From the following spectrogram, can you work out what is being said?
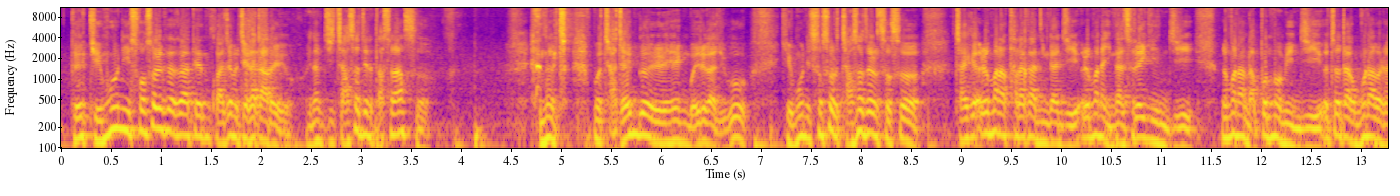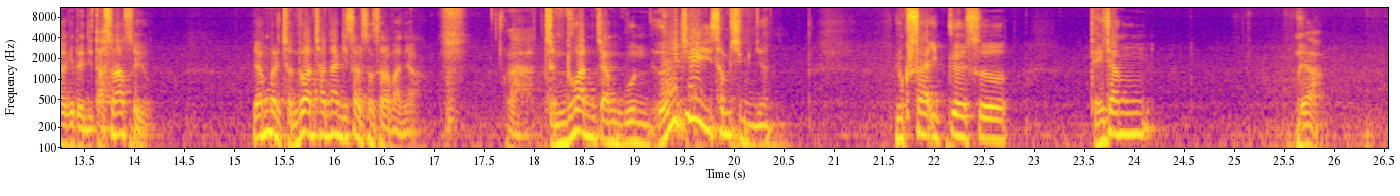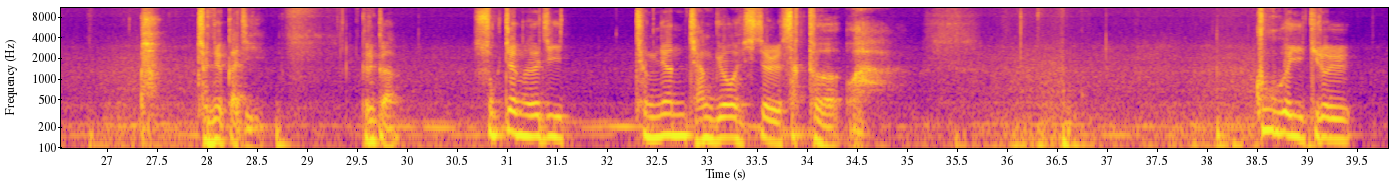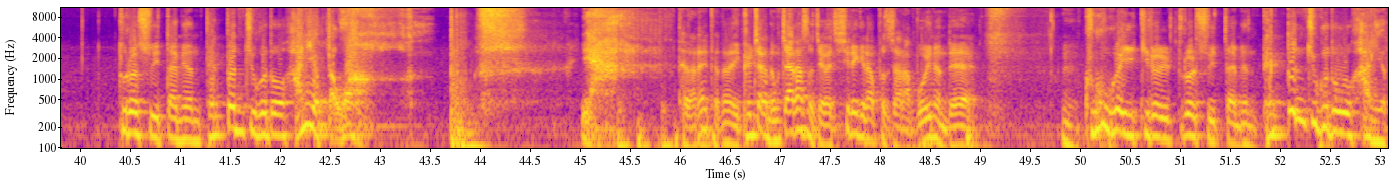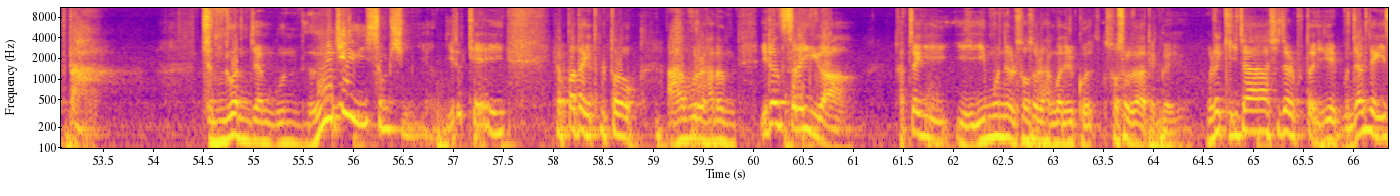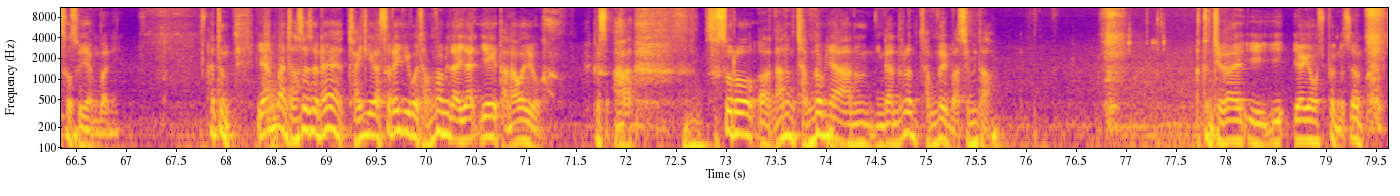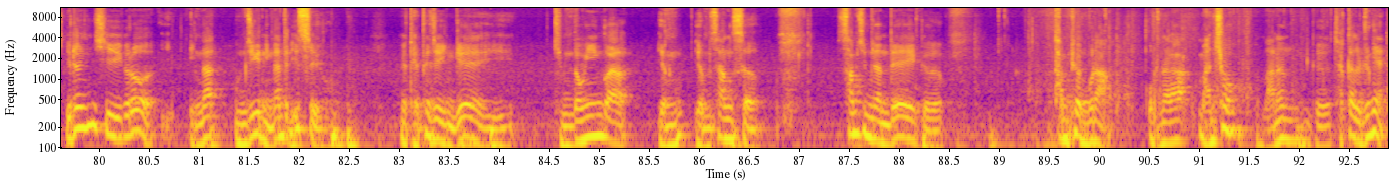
그 김훈이 소설가가 된 과정을 제가 다뤄요. 왜냐면 지 자서전에 다 써놨어. 옛날 뭐 자전거 여행 뭐 이래가지고 김훈이 스스로 자서전을 써서 자기가 얼마나 타락한 인간인지, 얼마나 인간 쓰레기인지, 얼마나 나쁜 놈인지, 어쩌다가 문학을 하게 된지 다 써놨어요. 양반이 전두환 찬양 기사를 쓴 사람 아니야. 와, 전두환 장군 의지의 30년. 육사 입교에서 대장, 뭐야, 전역까지. 그러니까 숙정의지 청년 장교 시절 싹터, 와. 국의 길을 뚫을 수 있다면 100번 죽어도 한이 없다. 와. 이야, 대단해, 대단해. 글자가 너무 작아서 제가 시력이 나빠서 잘 안 보이는데, 구국의 길을 뚫을 수 있다면 100번 죽어도 한이 없다. 전두환 장군 의지 30년. 이렇게 혓바닥이 뚫도록 아부를 하는 이런 쓰레기가 갑자기 이 이문열 소설을 한권 읽고 소설가가 된 거예요. 원래 기자 시절부터 이게 문장력이 있었어요, 양반이. 하여튼, 이 양반 자서전에 자기가 쓰레기고 잠놈이다 얘기 다 나와요. 그래서, 아, 스스로 어, 나는 잠놈이야 하는 인간들은 잠놈이 맞습니다. 하여튼 제가 이, 이, 이야기하고 싶은 것은 이런 식으로 인간, 움직이는 인간들이 있어요. 대표적인 게 김동인과 염, 염상섭. 30년대 그 단편 문학, 우리나라 많죠? 많은 그 작가들 중에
